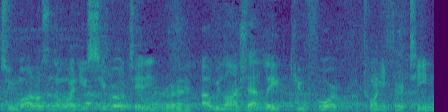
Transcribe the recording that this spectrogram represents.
two models and the one you see rotating. Right. Uh, we launched that late Q4 of 2013.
